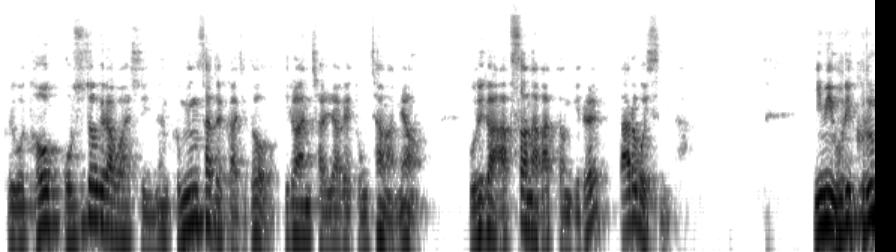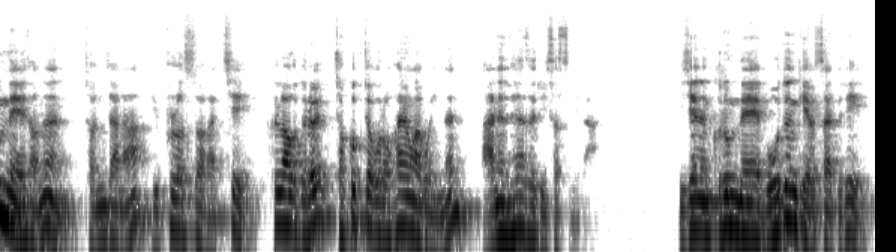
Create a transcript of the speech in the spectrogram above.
그리고 더욱 보수적이라고 할 수 있는 금융사들까지도 이러한 전략에 동참하며 우리가 앞서 나갔던 길을 따르고 있습니다. 이미 우리 그룹 내에서는 전자나 유플러스와 같이 클라우드를 적극적으로 활용하고 있는 많은 회사들이 있었습니다. 이제는 그룹 내의 모든 계열사들이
